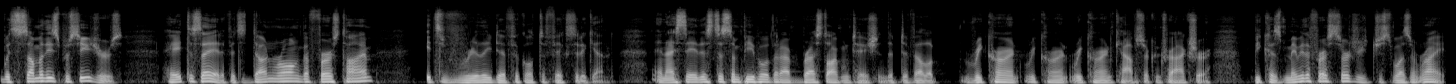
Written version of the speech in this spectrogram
with some of these procedures, I hate to say it, if it's done wrong the first time, it's really difficult to fix it again. And I say this to some people that have breast augmentation that develop recurrent, recurrent, recurrent capsular contracture because maybe the first surgery just wasn't right.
